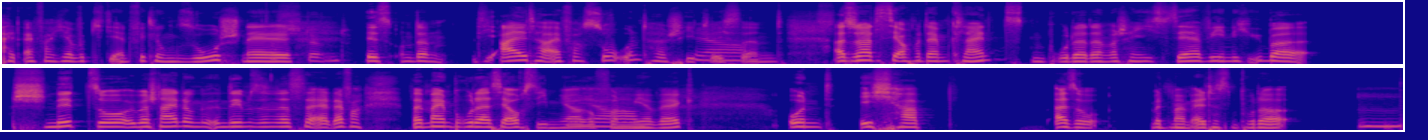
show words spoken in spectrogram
halt einfach ja wirklich die Entwicklung so schnell ist und dann die Alter einfach so unterschiedlich Ja. sind. Also du hattest ja auch mit deinem kleinsten Bruder dann wahrscheinlich sehr wenig Überschnitt, so Überschneidung in dem Sinne, dass er halt einfach, weil mein Bruder ist ja auch sieben Jahre Ja. von mir weg und ich habe, also mit meinem ältesten Bruder Mhm.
